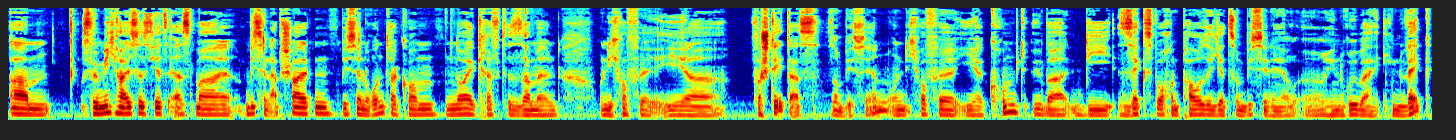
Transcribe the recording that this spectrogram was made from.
Ähm, für mich heißt es jetzt erstmal ein bisschen abschalten, ein bisschen runterkommen, neue Kräfte sammeln und ich hoffe, ihr versteht das so ein bisschen und ich hoffe, ihr kommt über die sechs Wochen Pause jetzt so ein bisschen hinüber hinweg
